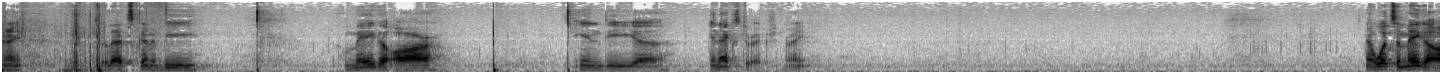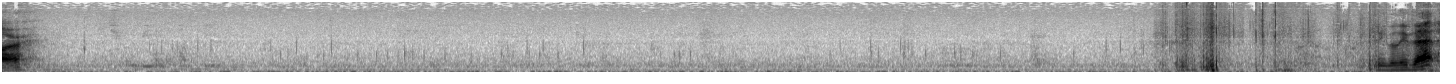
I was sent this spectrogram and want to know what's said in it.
Right? So that's going to be omega r in the uh, in x direction, right? Now, what's omega r? Do you believe that?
